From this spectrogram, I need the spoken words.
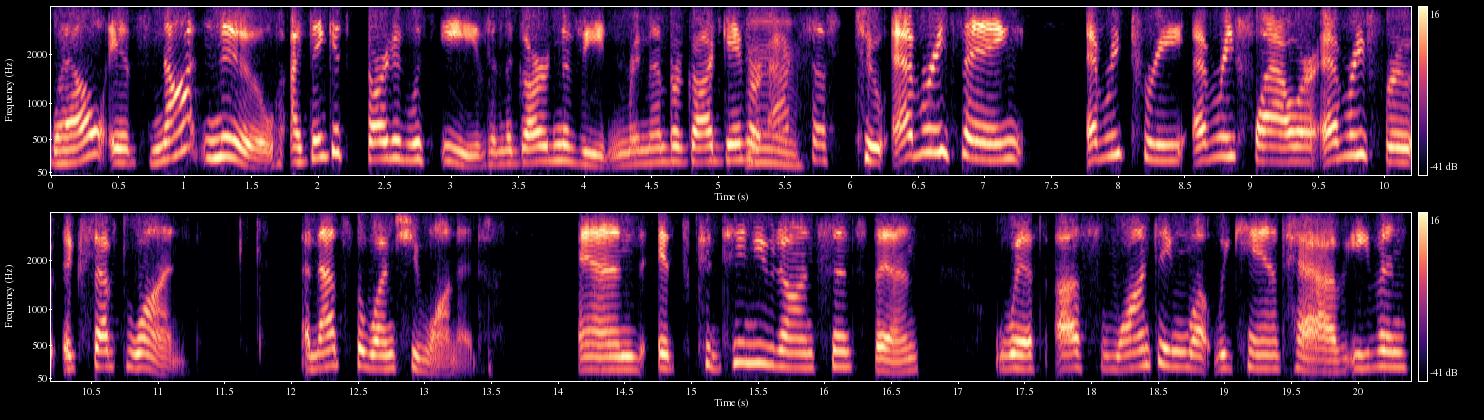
Well, it's not new. I think it started with Eve in the Garden of Eden. Remember, God gave her mm. access to everything, every tree, every flower, every fruit except one. And that's the one she wanted. And it's continued on since then with us wanting what we can't have. Even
